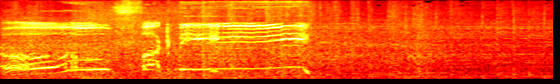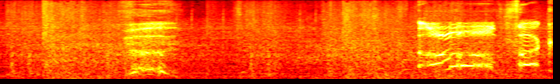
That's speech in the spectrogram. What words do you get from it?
Oh, fuck me! oh, fuck!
